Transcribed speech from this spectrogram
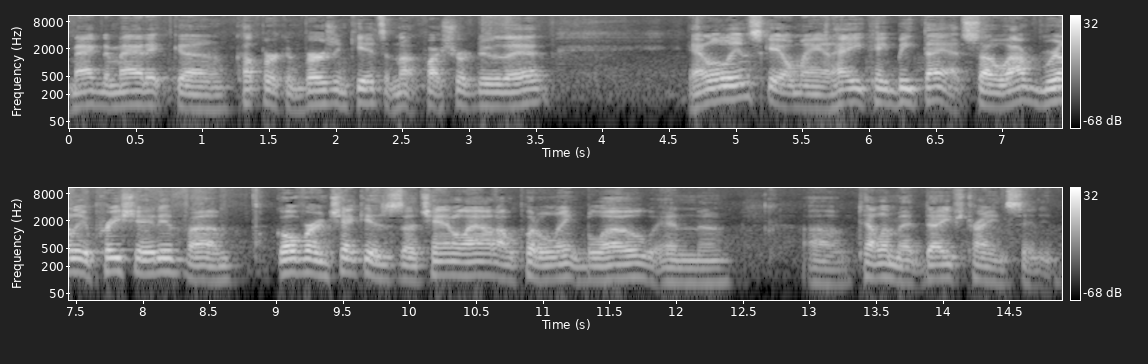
Magne-Matic uh, coupler conversion kits. I'm not quite sure to do that. And a little N-scale man. Hey, you can't beat that. So I'm really appreciative. Um, go over and check his uh, channel out. I'll put a link below and uh, uh, tell him that Dave's Train sent him.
